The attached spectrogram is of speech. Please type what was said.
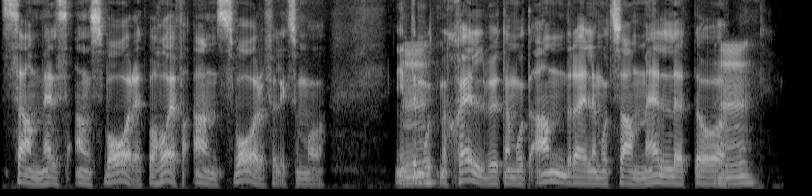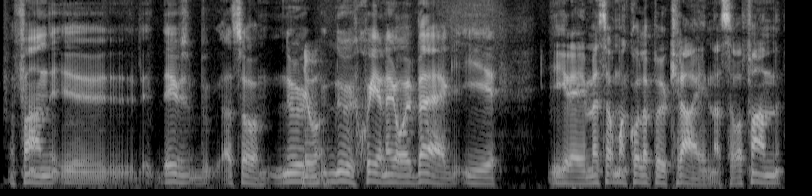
samhällsansvaret. Vad har jag för ansvar för liksom att, inte mot mig själv utan mot andra eller mot samhället och vad fan, eh, det är ju, alltså nu, Jo. nu skenar jag iväg i, i grejer, men så om man kollar på Ukraina, så vad fan,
